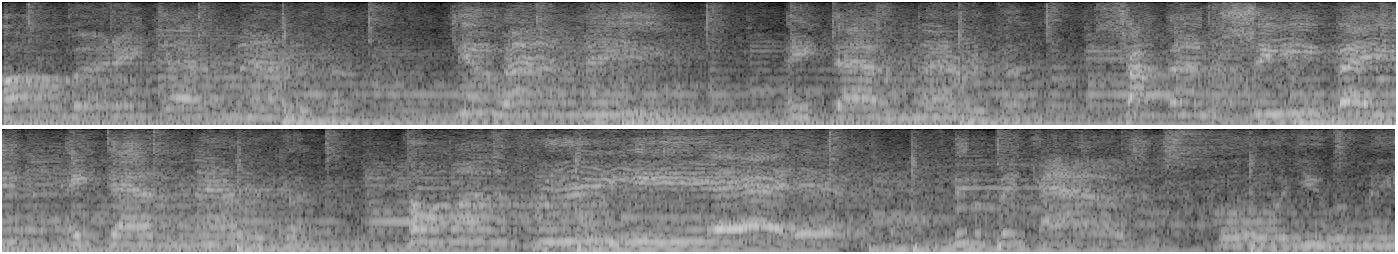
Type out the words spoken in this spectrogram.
Oh, but ain't that America? You and me, ain't that America? Ain't that America? Home of the free, yeah. Little pink houses for you and me.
